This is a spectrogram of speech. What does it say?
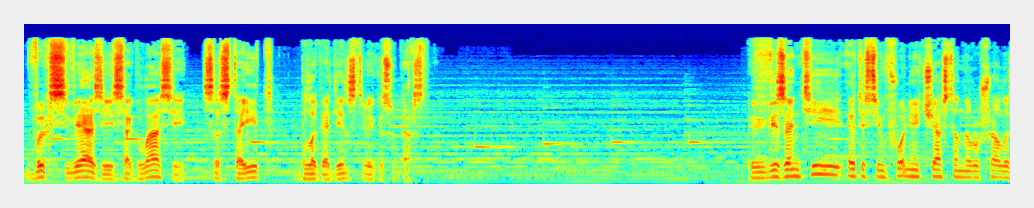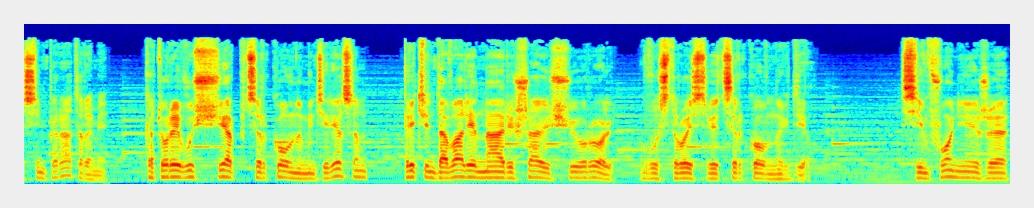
В их связи и согласии состоит благоденствие государства. В Византии эта симфония часто нарушалась императорами – которые в ущерб церковным интересам претендовали на решающую роль в устройстве церковных дел. Симфония же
